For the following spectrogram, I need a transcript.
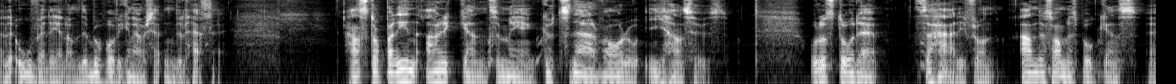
Eller Oved Edom, det beror på vilken översättning du läser. Han stoppar in arken som är Guds närvaro i hans hus. Och då står det så här ifrån Andra Samuelsbokens eh,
